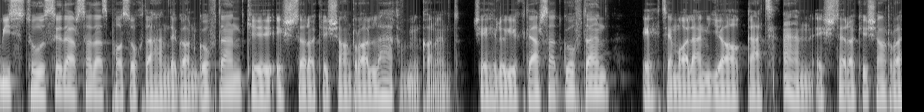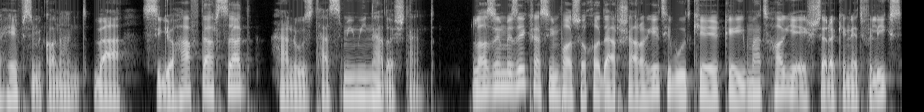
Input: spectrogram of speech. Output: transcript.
23 درصد از پاسخ دهندگان گفتند که اشتراکشان را لغو می کنند. 41 درصد گفتند احتمالا یا قطعا اشتراکشان را حفظ می کنند و 37 درصد هنوز تصمیمی نداشتند. لازم به ذکر است این پاسخها در شرایطی بود که قیمتهای اشتراک نتفلیکس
